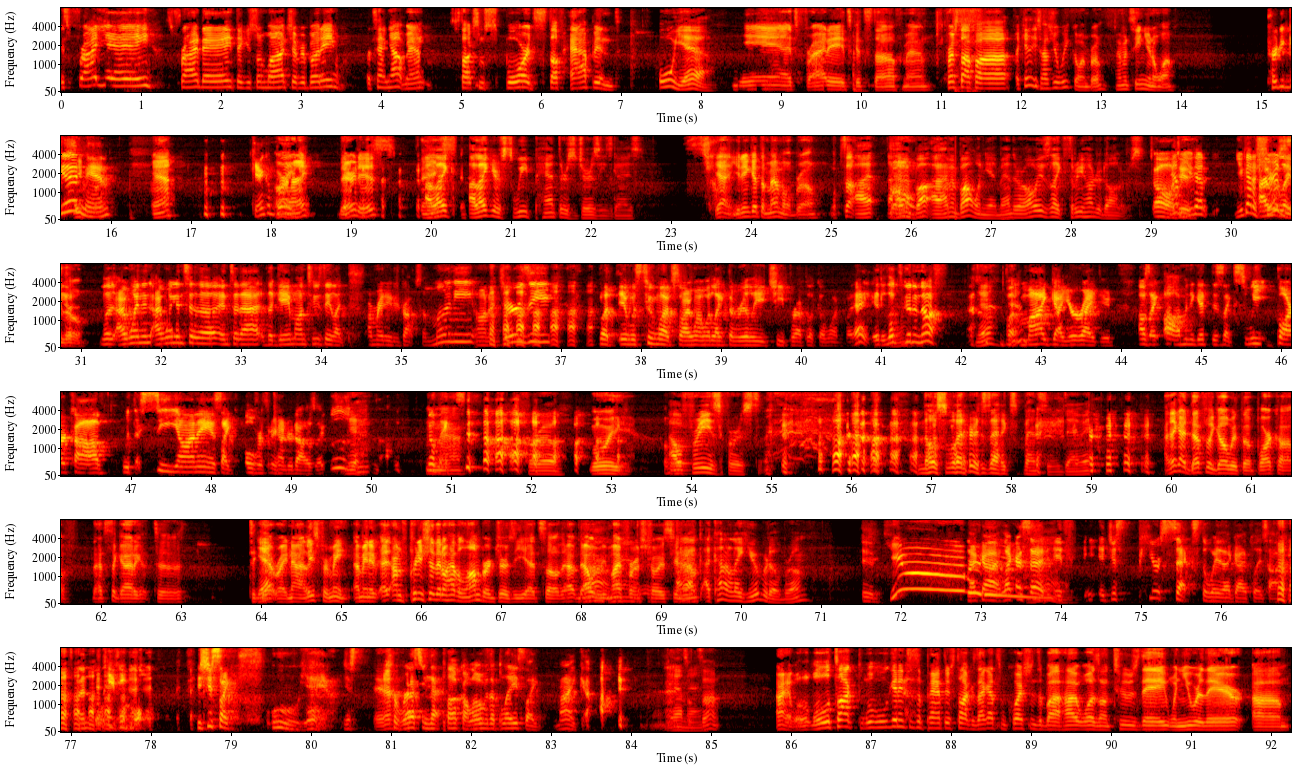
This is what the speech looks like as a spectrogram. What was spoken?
It's Friday. It's Friday. Thank you so much, everybody. Let's hang out, man. Let's talk some sports. Stuff happened. Oh yeah. Yeah, it's Friday. It's good stuff, man. First off, uh, Achilles, how's your week going, bro? I haven't seen you in a while. Pretty good, man. Yeah. Can't All complain. right. There it is. I like I like your sweet Panthers jerseys, guys. Yeah, you didn't get the memo, bro. What's up? I, I haven't bought I haven't bought one yet, man. They're always like three hundred dollars. Oh, Yeah, dude. you got you got a I would jersey like- though. Look, I went in. I went into the into that the game on Tuesday. Like I'm ready to drop some money on a jersey, but it was too much, so I went with like the really cheap replica one. But hey, it looks Yeah. good enough. Yeah. But Yeah. my God, you're right, dude. I was like, oh, I'm gonna get this like sweet Barkov with the C on it. It's like over three hundred dollars. Like, ooh, Yeah. no, no Nah. thanks. For real. Boy. I'll uh-huh. freeze first. no sweater is that expensive, damn it. I think I definitely go with the Barkov. That's the guy to to, to Yeah. get right now, at least for me. I mean, if, I'm pretty sure they don't have a Lomberg jersey yet, so that, that would be my man. first choice. You I, know, I, kind of like Huberdeau, bro. dude, yeah, that guy. Like I said, Yeah. it it just pure sex the way that guy plays hockey. It's unbelievable. It's just like, ooh, yeah, just Yeah. caressing that puck all over the place. Like, my God. Yeah, That's what's man. up. All right, well, we'll, we'll talk. We'll, we'll get into some Panthers talk because I got some questions about how it was on Tuesday when you were there, um,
